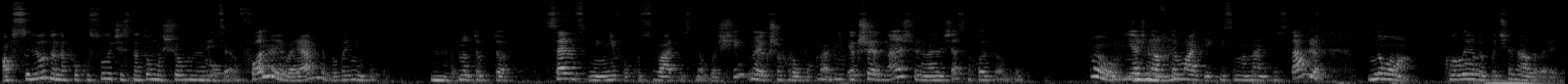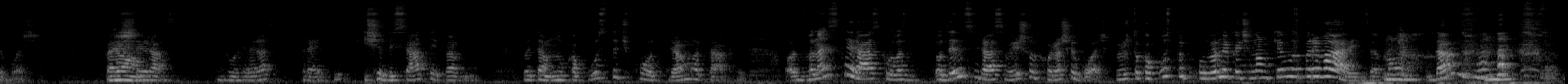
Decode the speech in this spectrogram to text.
Абсолютно не фокусуючись на тому, що вони Дивіться, роблять. фонові варіанти повинні бути. Мгм. Ну тобто, сенс мені фокусуватись на борщі, ну якщо грубо кажучи, Мгм. якщо я знаю, що він на весь час виходить добрий. Ну, я ж на Мгм. автоматі якісь моменти ставлю. Но коли ви починали варити борщ, перший раз, другий раз, третій, і ще десятий, певно. Ви там ну капусточку, от прямо так. 12 раз, коли у вас 11 раз вийшов хороший борщ, ви ж ту капусту половиною качаном кинули, перевариться. Ну, да?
